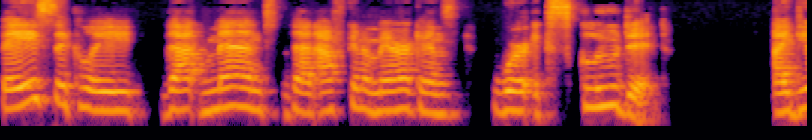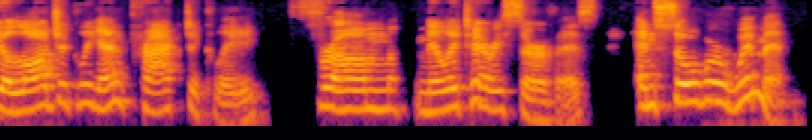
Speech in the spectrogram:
basically, that meant that African Americans were excluded ideologically and practically from military service, and so were women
